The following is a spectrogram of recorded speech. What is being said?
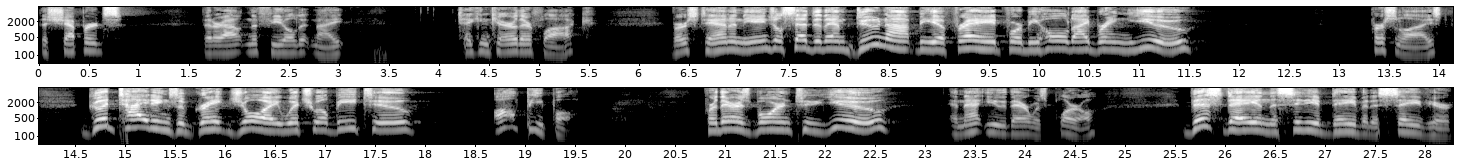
the shepherds that are out in the field at night, taking care of their flock, Verse 10 And the angel said to them, Do not be afraid, for behold, I bring you, personalized, good tidings of great joy, which will be to all people. For there is born to you, and that you there was plural, this day in the city of David a Savior,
